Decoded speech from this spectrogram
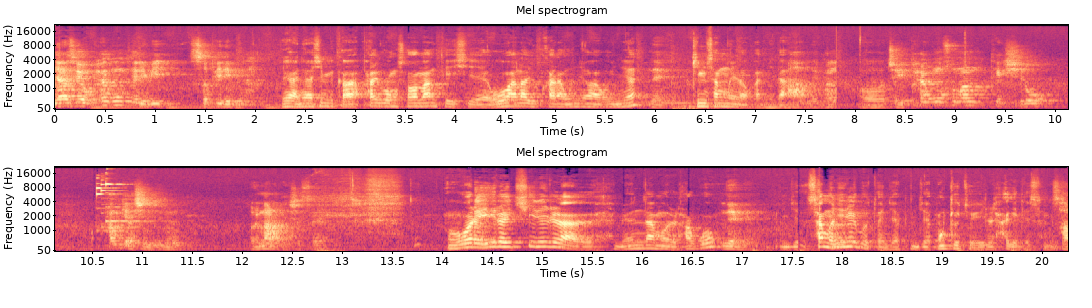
안녕하세요. 80 텔레비 서PD입니다. 네, 안녕하십니까. 80 소망택시의 5161 운영하고 있는 네. 김상문이라고 합니다. 아, 네. 방- 어, 저희 80 소망 택시로 함께 하신 지는 얼마나 되셨어요? 어, 올해 1월 7일 날 면담을 하고 네네. 이제 3월 1일부터 이제, 이제 본격적으로 일을 하게 됐습니다.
